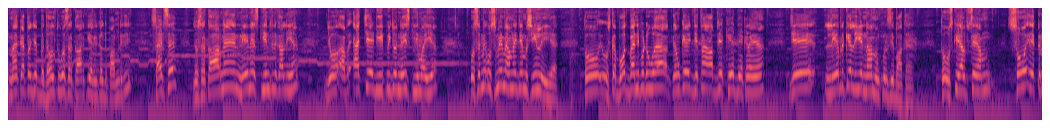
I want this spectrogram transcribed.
मैं कहता हूँ ये बदौलत हुआ सरकार की एग्रीकल्चर डिपार्टमेंट की साइड से, जो सरकार ने नए नए स्कीम्स निकाली हैं, जो अब एच ए डी पी जो नई स्कीम आई है, उसमें उसमें में हमने ये मशीन ली है। तो उसका बहुत बेनिफिट हुआ है, क्योंकि जितना आप ये खेत देख रहे हैं, ये लेबर के लिए नामुमकिन सी बात है। तो उसकी हेल्प से हम 100 एकड़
